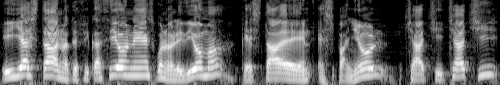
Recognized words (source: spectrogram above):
Y ya está, notificaciones, bueno, el idioma, que está en español, chachi chachi.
